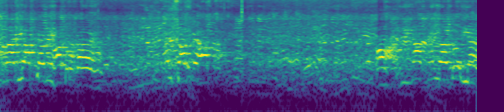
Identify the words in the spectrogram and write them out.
हमारी आप क्यों नहीं हाथ रख रहे हैं नहीं सर पे हाथ रखिए हाँ रीना नहीं लड़ रही है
